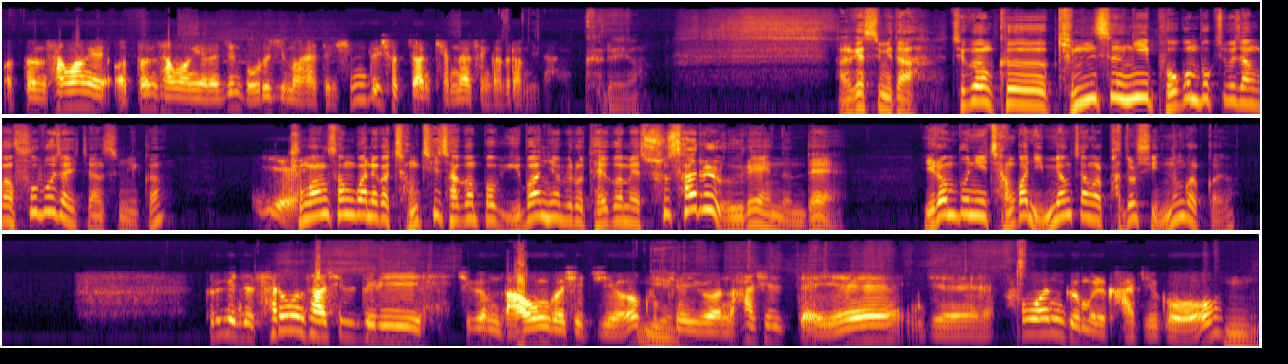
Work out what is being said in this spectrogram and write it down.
어떤 상황에 어떤 상황이었는지는 모르지만 하여튼 힘드셨지 않겠나 생각을 합니다. 그래요. 알겠습니다. 지금 그 김승희 보건복지부 장관 후보자 있지 않습니까? 예. 중앙선관위가 정치자금법 위반 혐의로 대검에 수사를 의뢰했는데 이런 분이 장관 임명장을 받을 수 있는 걸까요? 그렇게 이제 새로운 사실들이 지금 나온 것이지요. 예. 국회의원 예. 하실 때에 이제 후원금을 가지고 음,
